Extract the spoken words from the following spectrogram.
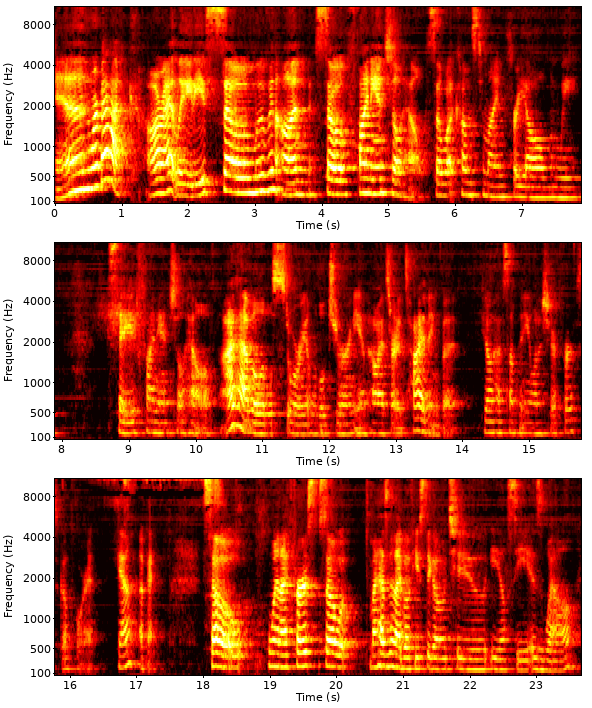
And we're back. All right, ladies. So moving on. So financial health. So what comes to mind for y'all when we say financial health? I have a little story, a little journey on how I started tithing, but y'all have something you want to share first, go for it. Yeah? Okay. So when I first, so my husband and I both used to go to ELC as well.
